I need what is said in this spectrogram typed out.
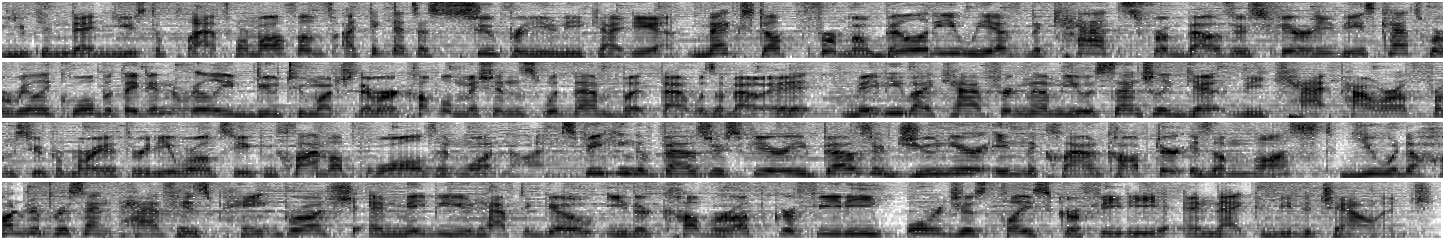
you can then use to platform off of, I think that's a super unique idea. Next up for mobility, we have the cats from Bowser's Fury. These cats were really cool, but they didn't really do too much. There were a couple missions with them, but that was about it. Maybe by capturing them, you essentially get the cat power up from Super Mario 3D World so you can climb up walls and whatnot. Speaking of Bowser's Fury, Bowser Jr. in the Clown Copter is a must. You would 100% have his paintbrush, and maybe you'd have to go either cover up graffiti or just place graffiti, and that could be the challenge.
